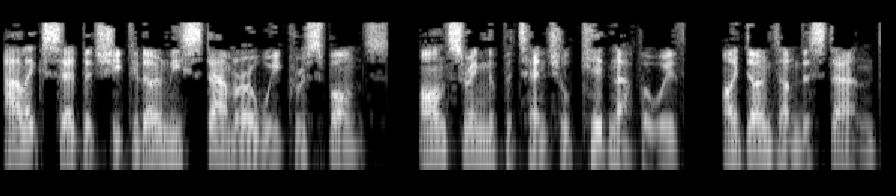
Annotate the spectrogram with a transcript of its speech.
Alex said that she could only stammer a weak response, answering the potential kidnapper with, I don't understand.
